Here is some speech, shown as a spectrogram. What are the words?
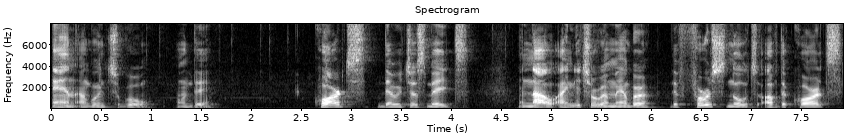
And I'm going to go on the chords that we just made. And now I need to remember the first notes of the chords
